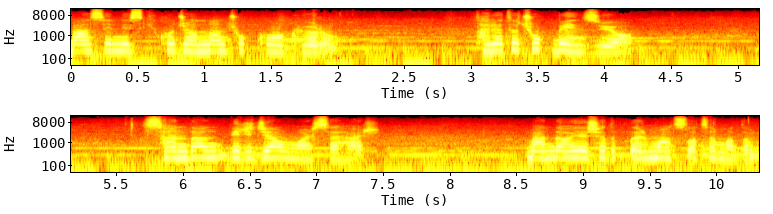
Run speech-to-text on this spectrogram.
ben senin eski kocandan çok korkuyorum. Talat'a çok benziyor. Senden bir ricam var Seher. Ben daha yaşadıklarımı atlatamadım.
